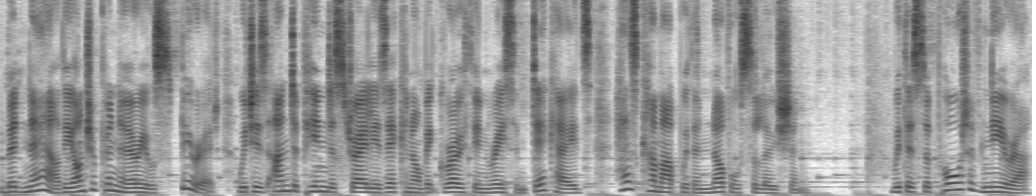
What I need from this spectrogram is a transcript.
But now, the entrepreneurial spirit, which has underpinned Australia's economic growth in recent decades, has come up with a novel solution. With the support of NERA,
